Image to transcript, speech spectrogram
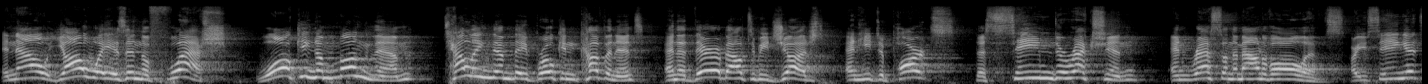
And now Yahweh is in the flesh, walking among them, telling them they've broken covenant and that they're about to be judged, and he departs the same direction and rests on the Mount of Olives. Are you seeing it?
